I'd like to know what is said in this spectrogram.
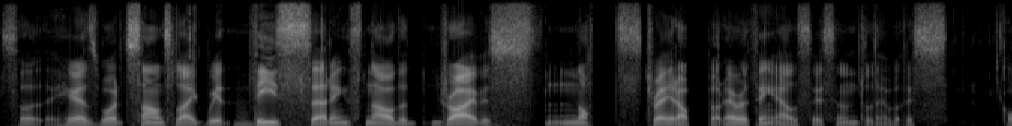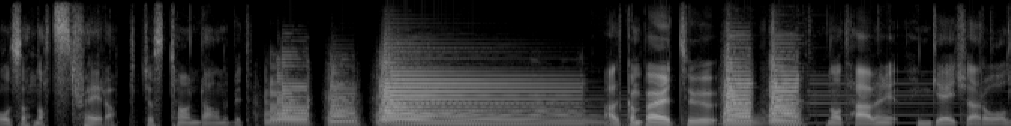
So here's what it sounds like with these settings. Now the drive is not straight up, but everything else is and the level is also not straight up, just turn down a bit. I'll compare it to not having it engaged at all.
